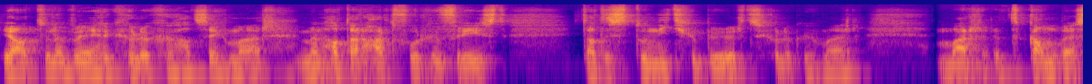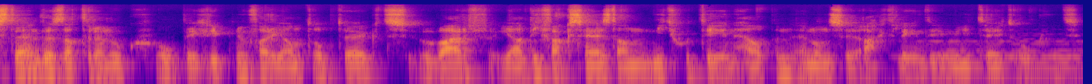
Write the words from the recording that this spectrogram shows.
Ja, toen hebben we eigenlijk geluk gehad, zeg maar. Men had daar hard voor gevreesd. Dat is toen niet gebeurd, gelukkig maar. Maar het kan best, hè. dus dat er dan ook, ook bij griep een variant opduikt waar ja, die vaccins dan niet goed tegen helpen en onze achterliggende immuniteit ook niet.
